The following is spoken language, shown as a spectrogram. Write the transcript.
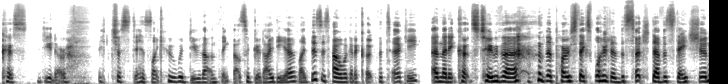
because you know it just is like who would do that and think that's a good idea? Like this is how we're gonna cook the turkey, and then it cuts to the the post explosion. There's such devastation.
